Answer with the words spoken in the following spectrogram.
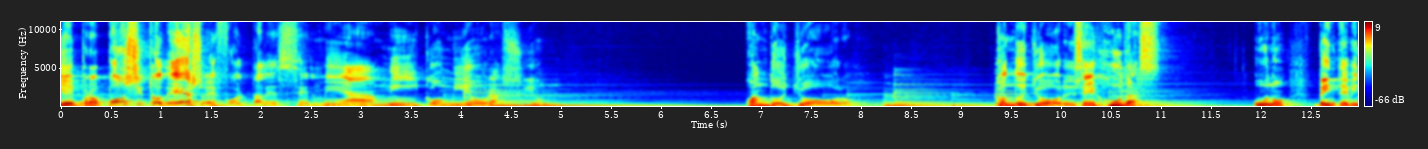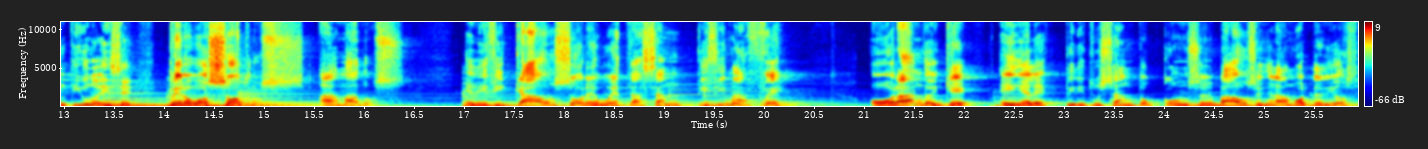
y el propósito de eso es fortalecerme a mí con mi oración. Cuando yo oro, cuando yo oro, dice Judas 1, 20, 21, dice, pero vosotros, amados, edificaos sobre vuestra santísima fe orando en qué? En el Espíritu Santo, conservados en el amor de Dios,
